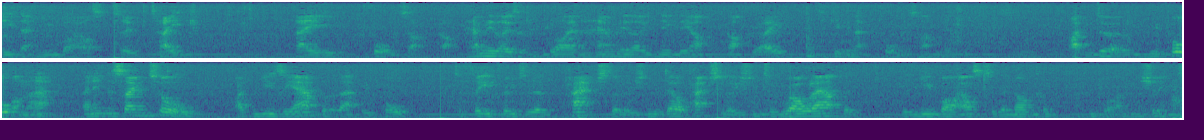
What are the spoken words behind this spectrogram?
need that new BIOS to take a performance up, up? How many of those are compliant and how many of those need the up, upgrade to give you that performance up? I can do a report on that and in the same tool I can use the output of that report to feed through to the patch solution, the Dell patch solution, to roll out the, the new BIOS to the non-compliant machines.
